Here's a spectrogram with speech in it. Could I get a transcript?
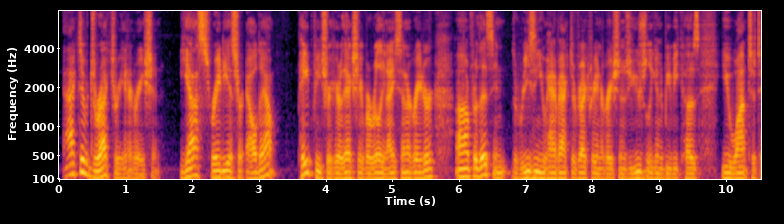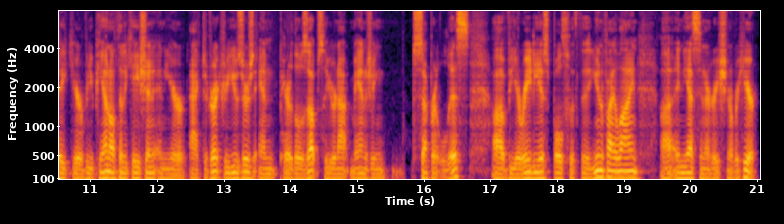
Active Directory integration, yes, Radius or LDAP. Paid feature here, they actually have a really nice integrator uh, for this. And the reason you have Active Directory integration is usually going to be because you want to take your VPN authentication and your Active Directory users and pair those up so you're not managing separate lists uh, via Radius, both with the UniFi line uh, and yes integration over here.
